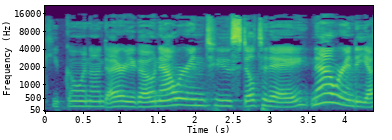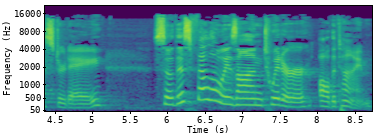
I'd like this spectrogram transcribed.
Keep going on. There you go. Now we're into still today. Now we're into yesterday. So this fellow is on Twitter all the time.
